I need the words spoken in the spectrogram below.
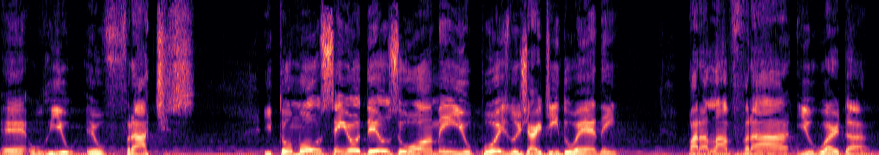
é o rio Eufrates. E tomou o Senhor Deus o homem e o pôs no jardim do Éden para lavrar e o guardar.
